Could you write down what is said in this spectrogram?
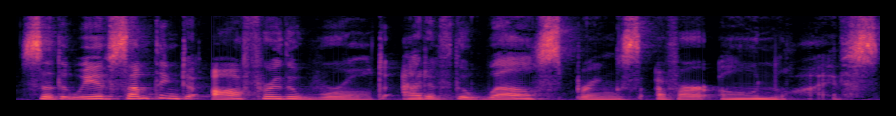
so that we have something to offer the world out of the well springs of our own lives.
